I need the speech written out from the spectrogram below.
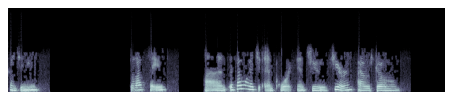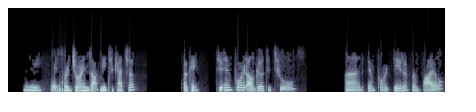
continue. So that's saved. And if I wanted to import into here, I would go, let me wait for join.me to catch up. Okay, to import, I'll go to Tools and Import Data from File.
